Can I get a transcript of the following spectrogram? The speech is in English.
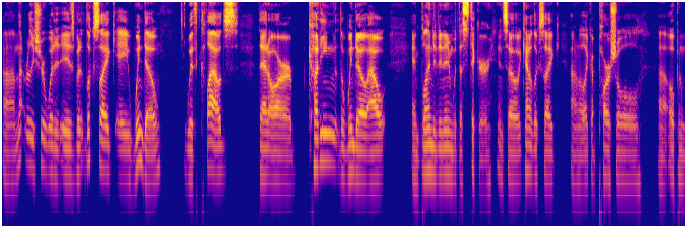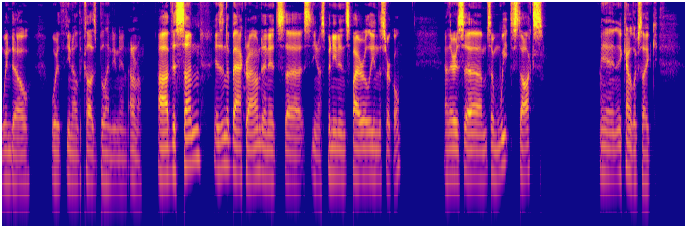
Uh, I'm not really sure what it is, but it looks like a window with clouds that are cutting the window out and blended it in with a sticker. And so it kind of looks like, I don't know, like a partial uh, open window with, you know, the colors blending in. I don't know. Uh, the sun is in the background and it's, uh, you know, spinning in spirally in the circle. And there's, um, some wheat stalks and it kind of looks like,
